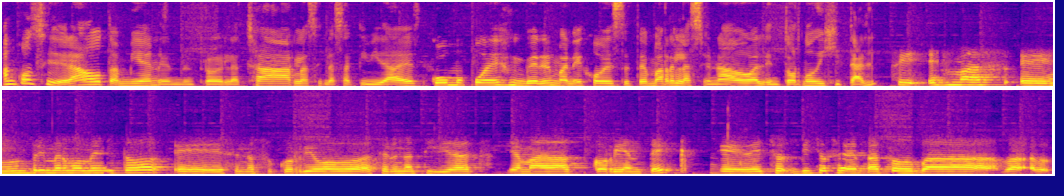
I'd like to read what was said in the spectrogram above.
¿Han considerado también en- dentro de las charlas y las actividades cómo pueden ver el manejo de este tema relacionado al entorno digital? Sí, es más, en un primer momento eh, se nos ocurrió hacer una actividad llamada Corrientec, que de hecho, dicho sea de paso, va, va-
